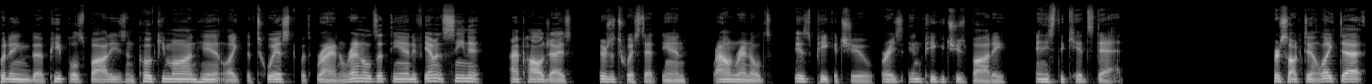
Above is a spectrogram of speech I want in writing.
putting the people's bodies in Pokemon. He didn't like the twist with Ryan Reynolds at the end. If you haven't seen it, I apologize. There's a twist at the end. Ryan Reynolds is Pikachu, or he's in Pikachu's body, and he's the kid's dad. Hawk didn't like that.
